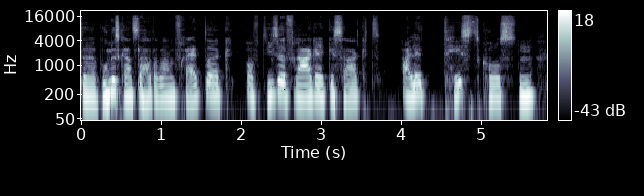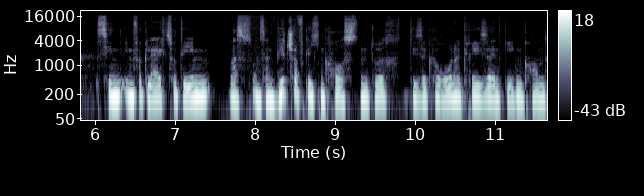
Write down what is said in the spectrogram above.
Der Bundeskanzler hat aber am Freitag auf diese Frage gesagt, alle Testkosten sind im Vergleich zu dem, was unseren wirtschaftlichen Kosten durch diese Corona-Krise entgegenkommt,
